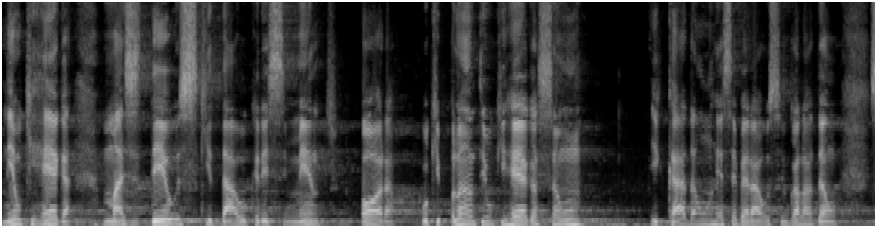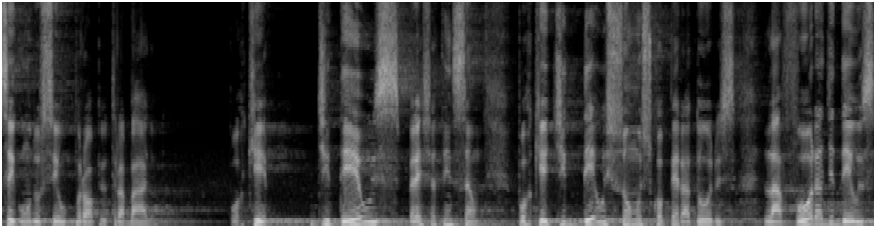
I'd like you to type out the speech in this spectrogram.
nem o que rega, mas Deus que dá o crescimento. Ora, o que planta e o que rega são um, e cada um receberá o seu galadão segundo o seu próprio trabalho. Porque de Deus, preste atenção, porque de Deus somos cooperadores, lavoura de Deus,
